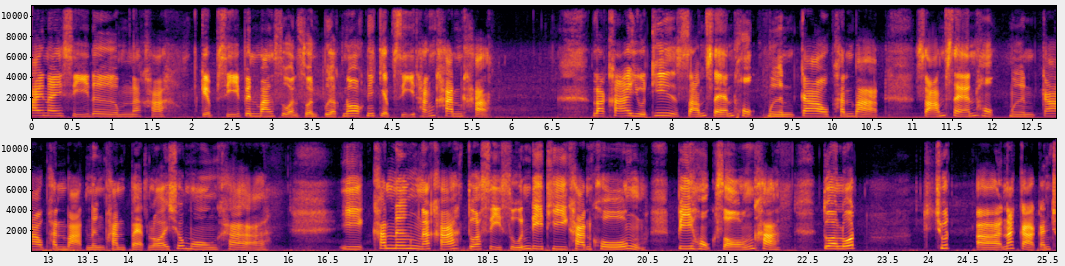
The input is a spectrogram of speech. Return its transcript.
ภายในสีเดิมนะคะ เก็บสีเป็นบางส่วนส่วนเปลือกนอกนี่เก็บสีทั้งคันค่ะ ราคาอยู่ที่ 369,000 บาท 369,000 บาท 1,800 ชั่วโมงค่ะ อีกคันหนึ่งนะคะ ตัว 40 DT คานโค้ง ปี 62 ค่ะ ตัวรถชุด หน้ากากกันช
